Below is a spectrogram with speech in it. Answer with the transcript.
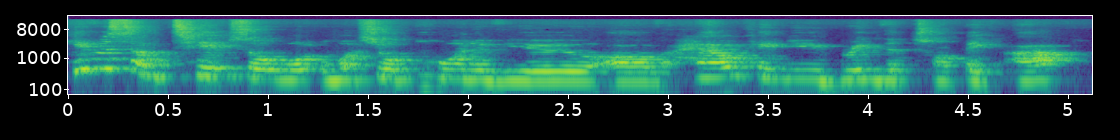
give us some tips or what, what's your point of view of how can you bring the topic up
